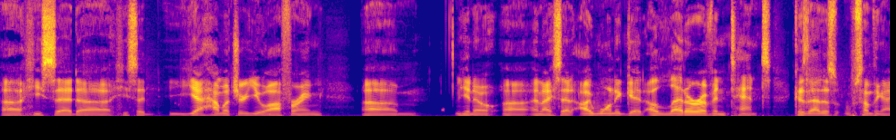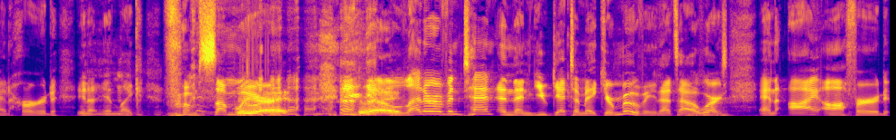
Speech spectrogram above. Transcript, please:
uh, he said uh, he said yeah how much are you offering? Um, you know uh, and I said I want to get a letter of intent because that is something I had heard in a, in like from somewhere Right. you get a letter of intent and then you get to make your movie. That's how it works. And I offered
